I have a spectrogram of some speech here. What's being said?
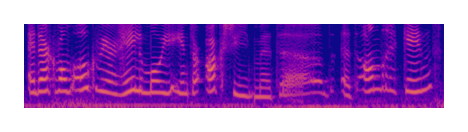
En daar kwam ook weer een hele mooie interactie met eh, het andere kind.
